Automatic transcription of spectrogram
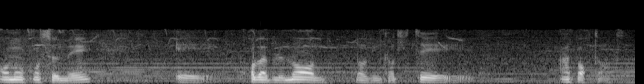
en ont consommé et probablement dans une quantité importante.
